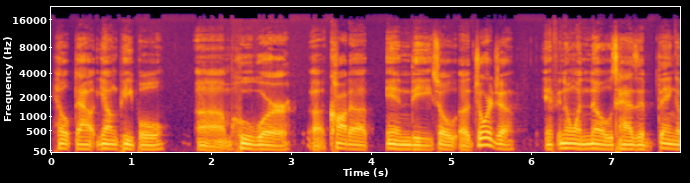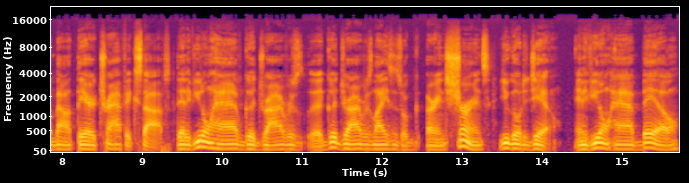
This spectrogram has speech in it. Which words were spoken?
helped out young people um, who were uh, caught up in the so uh, Georgia. If no one knows, has a thing about their traffic stops that if you don't have good drivers, uh, good driver's license or, or insurance, you go to jail. And if you don't have bail,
